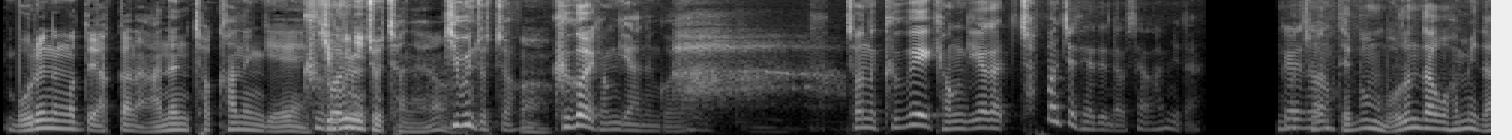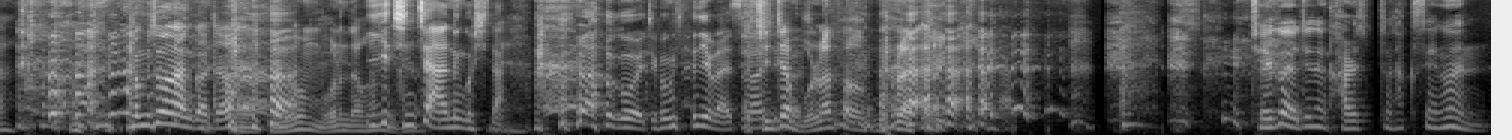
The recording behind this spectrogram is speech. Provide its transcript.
모르는 것도 약간 아는 척하는 게 그거를- 기분이 좋잖아요. 기분 좋죠. 어. 그걸 경계하는 거예요. 아. 저는 그거의 경계가 첫 번째 돼야 된다고 생각합니다. 그래서- 전 대부분 모른다고 합니다. 겸손한 거죠. 네, 대부분 모른다고. 이게 합니다. 진짜 아는 것이다. 네. 라고 이제 공자님 아, 말씀하신 진짜. 몰라서 몰라. 제가 예전에 가르쳤던 학생은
